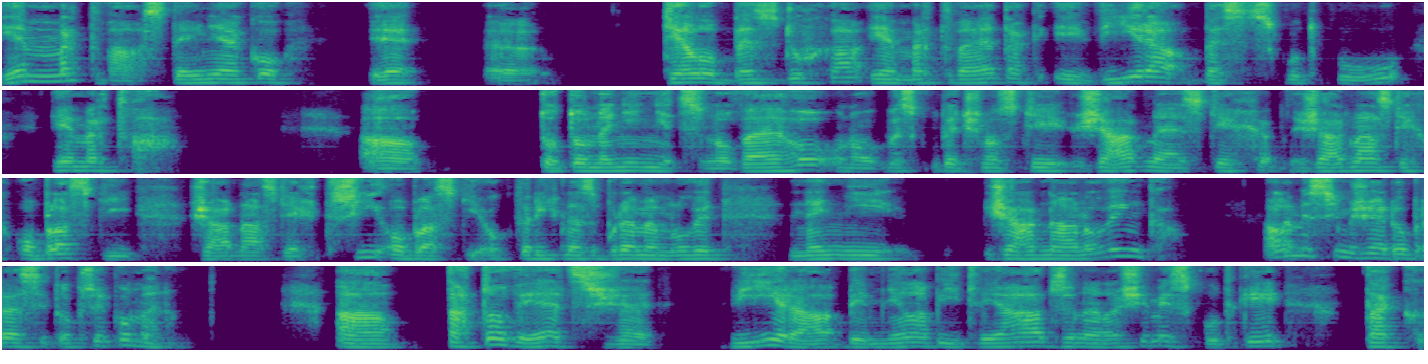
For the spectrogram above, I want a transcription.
je mrtvá, stejně jako je e, tělo bez ducha je mrtvé, tak i víra bez skutků je mrtvá. A toto není nic nového, ono ve skutečnosti žádné z těch, žádná z těch oblastí, žádná z těch tří oblastí, o kterých dnes budeme mluvit, není žádná novinka. Ale myslím, že je dobré si to připomenout. A tato věc, že víra by měla být vyjádřena našimi skutky, tak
